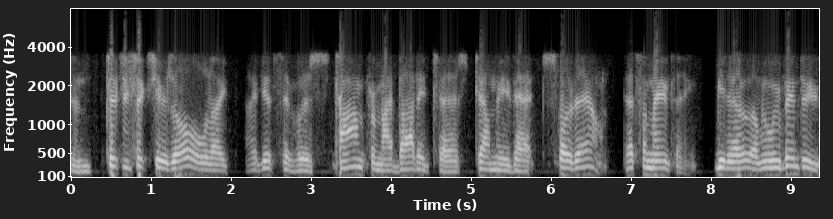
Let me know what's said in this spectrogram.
And 56 years old, I I guess it was time for my body to tell me that slow down. That's the main thing. You know, I mean, we've been through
